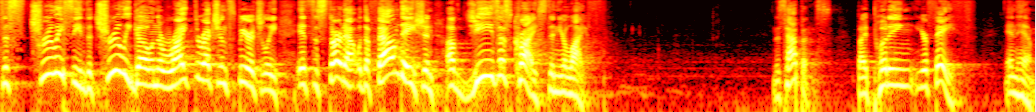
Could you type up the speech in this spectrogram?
to truly see and to truly go in the right direction spiritually is to start out with the foundation of Jesus Christ in your life. This happens by putting your faith in Him.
